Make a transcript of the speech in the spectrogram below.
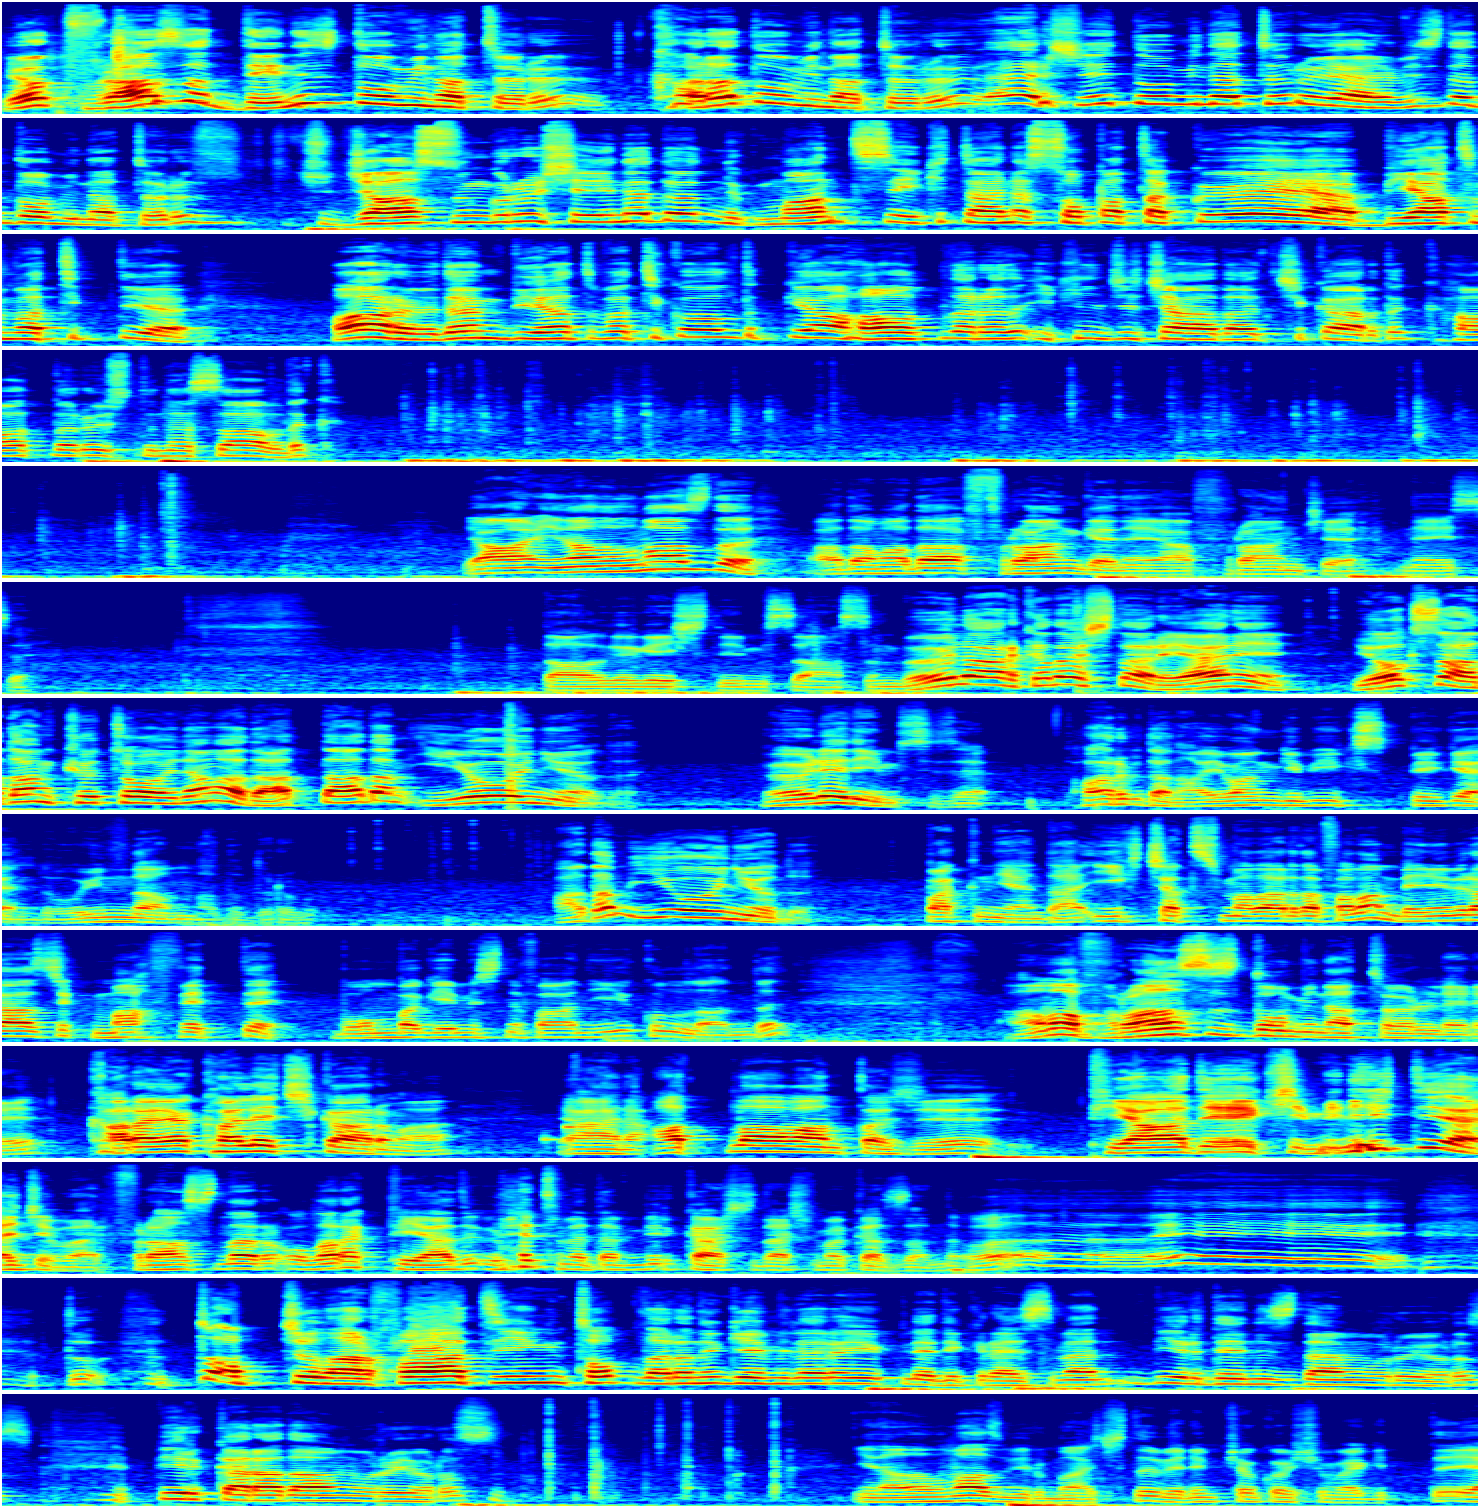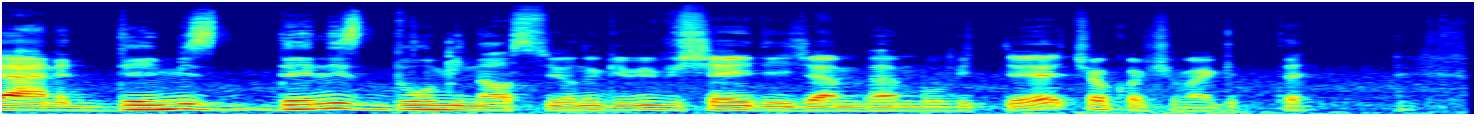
Yok Fransa deniz dominatörü, kara dominatörü, her şey dominatörü yani. Biz de dominatörüz. Şu Can Sungur'un şeyine döndük. Mantis'e iki tane sopa takıyor ya, biatmatik diye. Harbiden biatmatik olduk ya. Halkları ikinci çağdan çıkardık. Halkları üstüne saldık. Ya inanılmazdı. Adama da Frange ne ya, France neyse dalga geçtiğimi sansın. Böyle arkadaşlar yani. Yoksa adam kötü oynamadı. Hatta adam iyi oynuyordu. Öyle diyeyim size. Harbiden hayvan gibi XP geldi. Oyun da anladı durumu. Adam iyi oynuyordu. Bakın yani daha ilk çatışmalarda falan beni birazcık mahvetti. Bomba gemisini falan iyi kullandı. Ama Fransız dominatörleri karaya kale çıkarma yani atlı avantajı piyadeye kimin ihtiyacı var? Fransızlar olarak piyade üretmeden bir karşılaşma kazandı. Vay! Topçular Fatih'in toplarını gemilere yükledik resmen. Bir denizden vuruyoruz. Bir karadan vuruyoruz. İnanılmaz bir maçtı. Benim çok hoşuma gitti. Yani deniz deniz dominasyonu gibi bir şey diyeceğim ben bu videoya. Çok hoşuma gitti.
